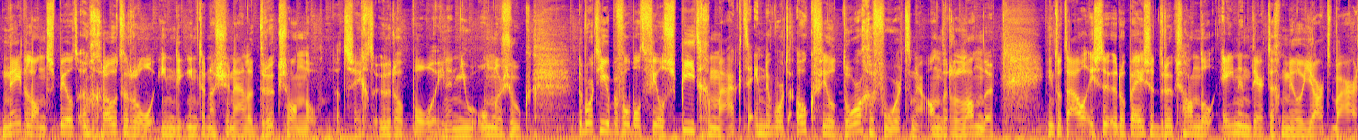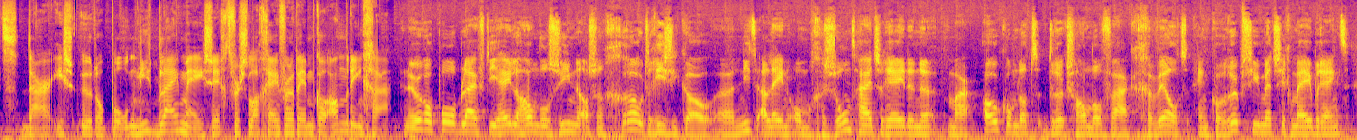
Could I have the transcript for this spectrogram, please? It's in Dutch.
Nederland speelt een grote rol in de internationale drugshandel. Dat zegt Europol in een nieuw onderzoek. Er wordt hier bijvoorbeeld veel speed gemaakt en er wordt ook veel doorgevoerd naar andere landen. In totaal is de Europese drugshandel 31 miljard waard. Daar is Europol niet blij mee, zegt verslaggever Remco Andringa. Europol blijft die hele handel zien als een groot risico. Uh, niet alleen om gezondheidsredenen, maar ook omdat drugshandel vaak geweld en corruptie met zich meebrengt.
